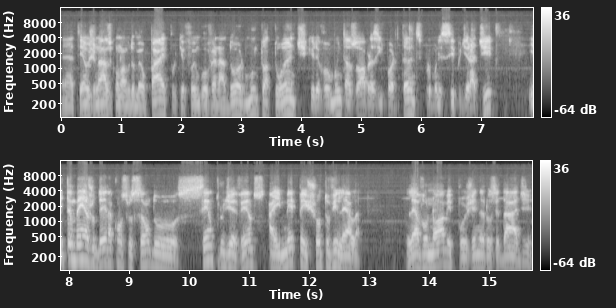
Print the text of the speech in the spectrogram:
É, tem o ginásio com o nome do meu pai, porque foi um governador muito atuante, que levou muitas obras importantes para o município de Irati. E também ajudei na construção do centro de eventos Aimé Peixoto Vilela. Leva o nome por generosidade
